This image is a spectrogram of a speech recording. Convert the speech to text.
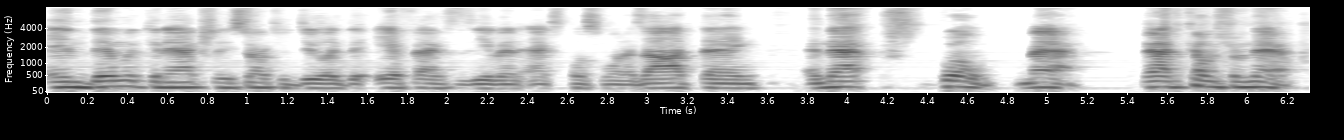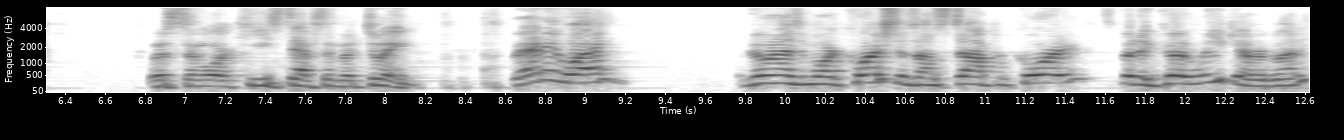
and then we can actually start to do like the if x is even, x plus one is odd thing, and that boom, math, math comes from there, with some more key steps in between. But anyway, if no one has more questions, I'll stop recording. It's been a good week, everybody.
